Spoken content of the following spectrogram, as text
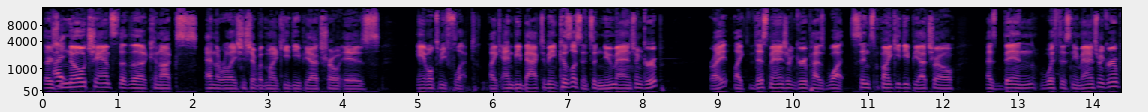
There's I- no chance that the Canucks and the relationship with Mikey DiPietro is able to be flipped, like and be back to being. Because listen, it's a new management group, right? Like this management group has what since Mikey DiPietro has been with this new management group.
